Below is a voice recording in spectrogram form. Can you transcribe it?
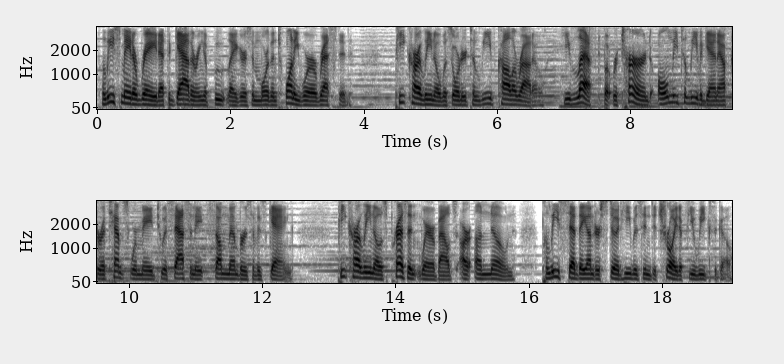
Police made a raid at the gathering of bootleggers, and more than 20 were arrested. Pete Carlino was ordered to leave Colorado. He left, but returned only to leave again after attempts were made to assassinate some members of his gang. Pete Carlino's present whereabouts are unknown. Police said they understood he was in Detroit a few weeks ago.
